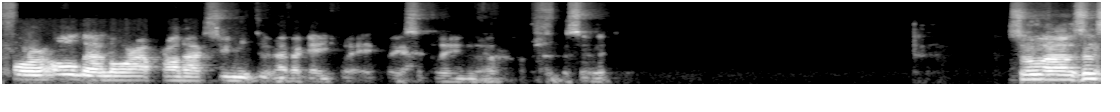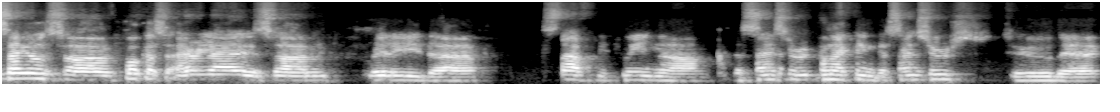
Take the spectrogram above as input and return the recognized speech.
for all the LoRa products, you need to have a gateway basically in the vicinity. So uh, Zenseio's focus area is um, really the stuff between uh, the sensor, connecting the sensors to the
